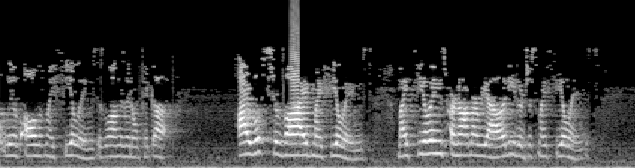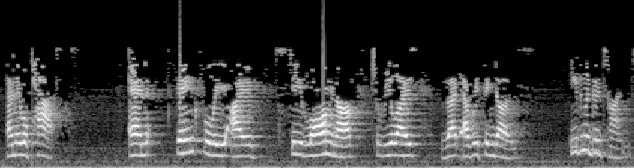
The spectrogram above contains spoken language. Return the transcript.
outlive all of my feelings as long as I don't pick up. I will survive my feelings. My feelings are not my reality, they're just my feelings. And they will pass. And thankfully, I've stayed long enough to realize that everything does, even the good times,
